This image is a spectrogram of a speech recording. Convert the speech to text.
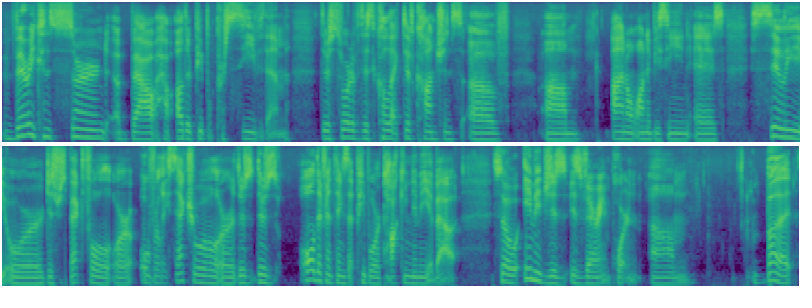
very concerned about how other people perceive them. There's sort of this collective conscience of, um, I don't want to be seen as silly or disrespectful or overly sexual, or there's there's all different things that people were talking to me about. So image is is very important. Um, but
